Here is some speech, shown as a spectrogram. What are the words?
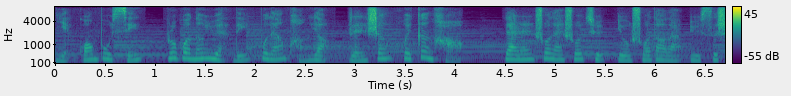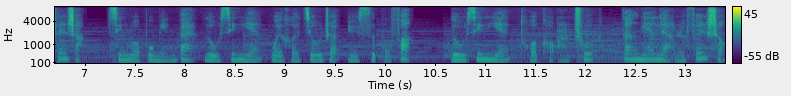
眼光不行，如果能远离不良朋友，人生会更好。两人说来说去，又说到了雨丝身上。星若不明白陆星言为何揪着雨丝不放，陆星言脱口而出：“当年两人分手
